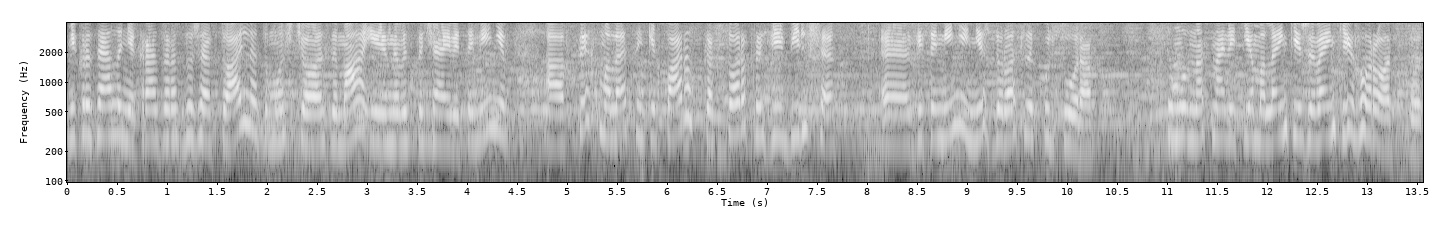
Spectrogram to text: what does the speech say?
Мікрозелень якраз зараз дуже актуальна, тому що зима і не вистачає вітамінів. А в цих малесеньких паростках 40 разів більше е, вітамінів ніж дорослих культурах. Тому в нас навіть є маленький живенький город тут.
